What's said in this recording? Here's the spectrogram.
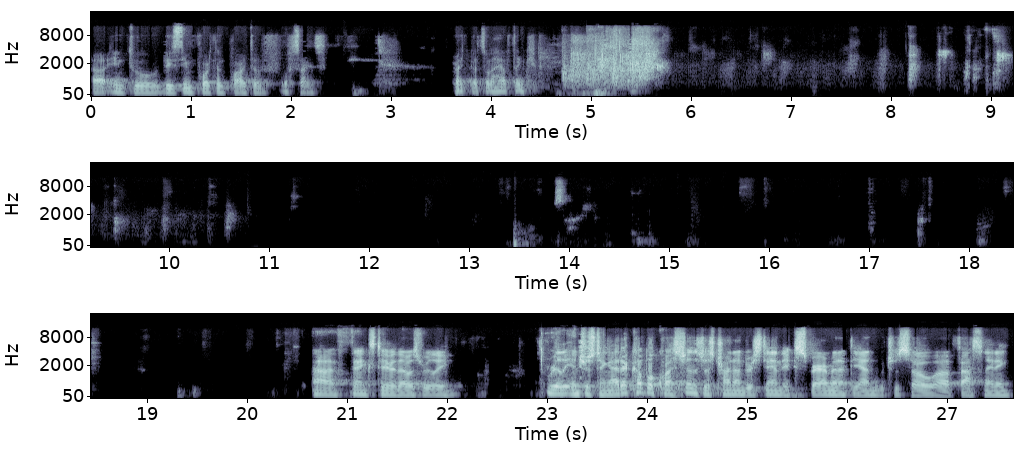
uh, into this important part of, of science? Right, that's all I have. Thank you. Uh, thanks, David. That was really, really interesting. I had a couple questions, just trying to understand the experiment at the end, which is so uh, fascinating.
